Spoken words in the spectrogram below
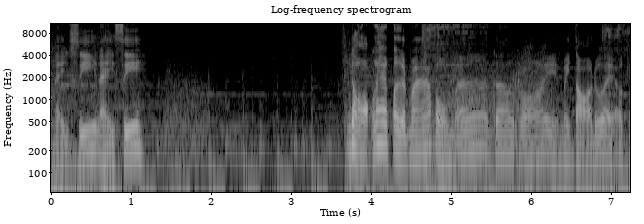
ไหนซิไหนซิดอกแรกเปิดมาครับผม เออเก้าร้อยไม่ต่อด้วย โอเค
